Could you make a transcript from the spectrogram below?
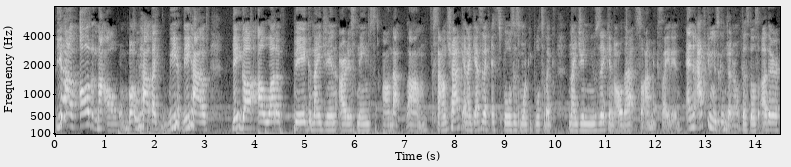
You have all the, not all of them, but we have like, we, they have, they got a lot of big Nigerian artist names on that um, soundtrack and I guess it like exposes more people to like Nigerian music and all that so I'm excited and African music in general because those other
